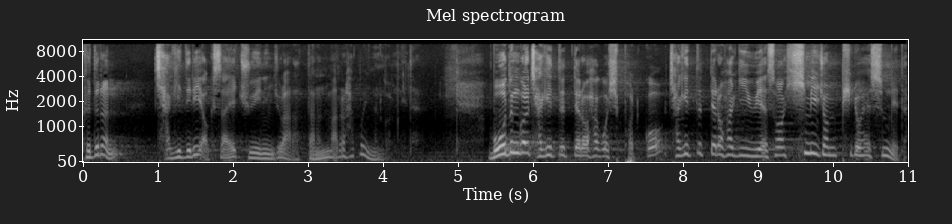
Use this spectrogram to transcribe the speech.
그들은 자기들이 역사의 주인인 줄 알았다는 말을 하고 있는 겁니다. 모든 걸 자기 뜻대로 하고 싶었고 자기 뜻대로 하기 위해서 힘이 좀 필요했습니다.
